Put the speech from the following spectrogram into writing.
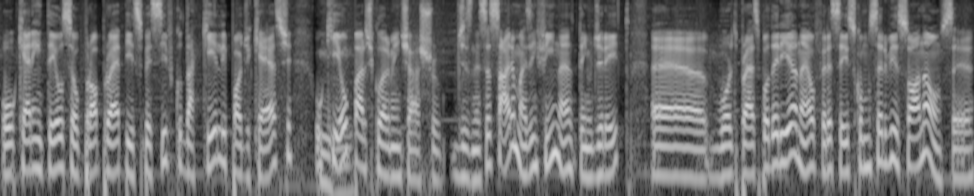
ou querem ter o seu próprio app específico daquele podcast, o uhum. que eu particularmente acho desnecessário, mas enfim, né, tenho direito. É, WordPress poderia, né, oferecer isso como serviço. Ó, não, você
